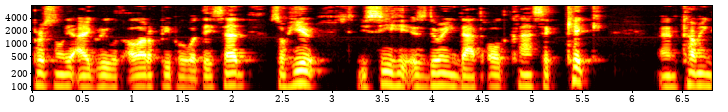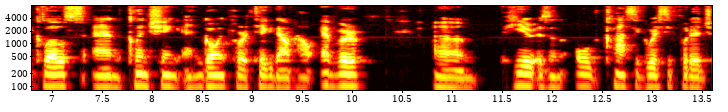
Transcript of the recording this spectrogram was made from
personally, I agree with a lot of people what they said. So here you see he is doing that old classic kick and coming close and clinching and going for a takedown. However, um, here is an old classic Gracie footage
